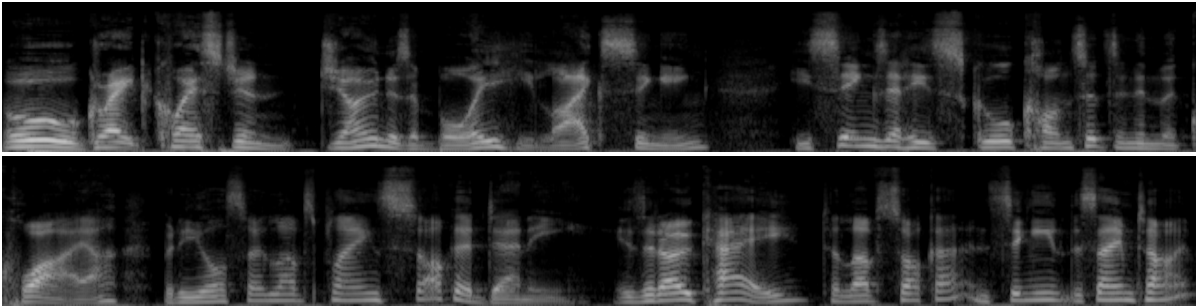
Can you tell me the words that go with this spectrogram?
Oh, great question. Jonah's a boy. He likes singing. He sings at his school concerts and in the choir, but he also loves playing soccer, Dannii. Is it okay to love soccer and singing at the same time?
